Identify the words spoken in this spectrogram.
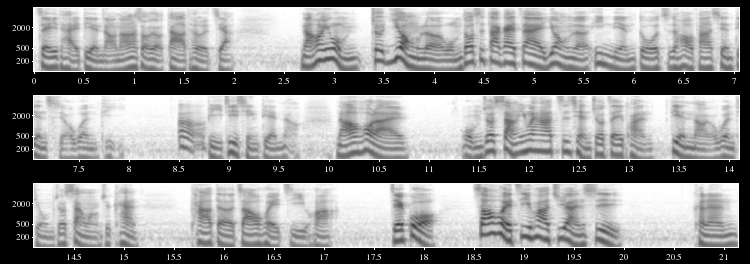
这一台电脑，然后那时候有大特价。然后因为我们就用了，我们都是大概在用了一年多之后，发现电池有问题，嗯笔记型电脑。然后后来我们就上，因为他之前就这一款电脑有问题，我们就上网去看它的召回计划。结果召回计划居然是可能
